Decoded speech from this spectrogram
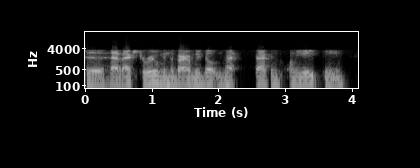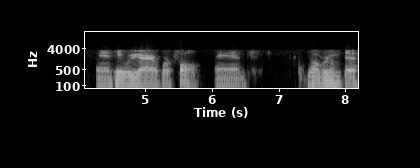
to have extra room in the barn we built back back in 2018, and here we are, we're full and no room to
